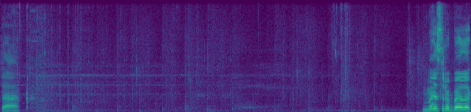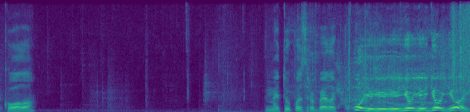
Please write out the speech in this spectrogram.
Так. Ми зробили коло. Ми тупо зробили. Ой-ой-ой-ой-ой-ой-ой!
